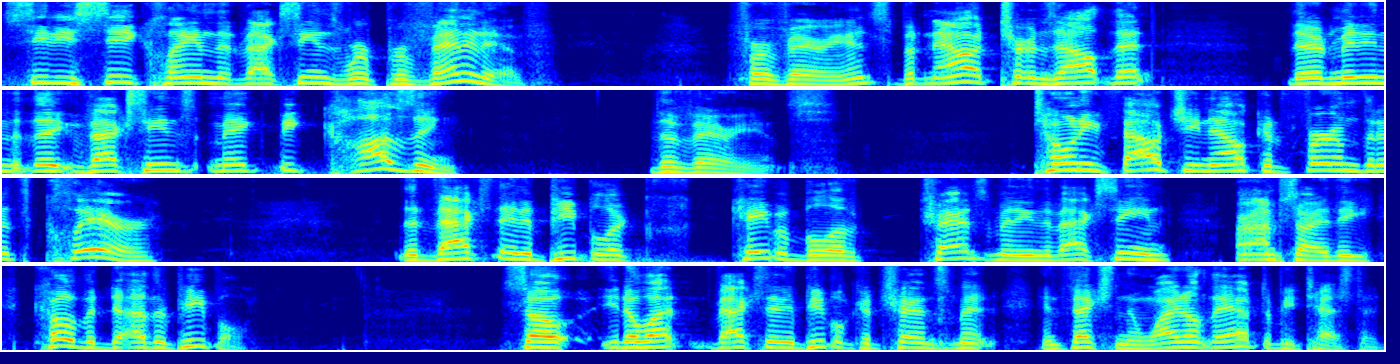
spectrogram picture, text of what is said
CDC claimed that vaccines were preventative for variants, but now it turns out that they're admitting that the vaccines may be causing the variants. Tony Fauci now confirmed that it's clear that vaccinated people are capable of transmitting the vaccine, or I'm sorry, the COVID to other people. So, you know what? Vaccinated people could transmit infection, then why don't they have to be tested?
